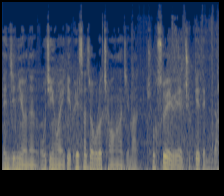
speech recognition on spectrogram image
엔지니어는 오징어에게 필사적으로 저항하지만 촉수에 의해 죽게 됩니다.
